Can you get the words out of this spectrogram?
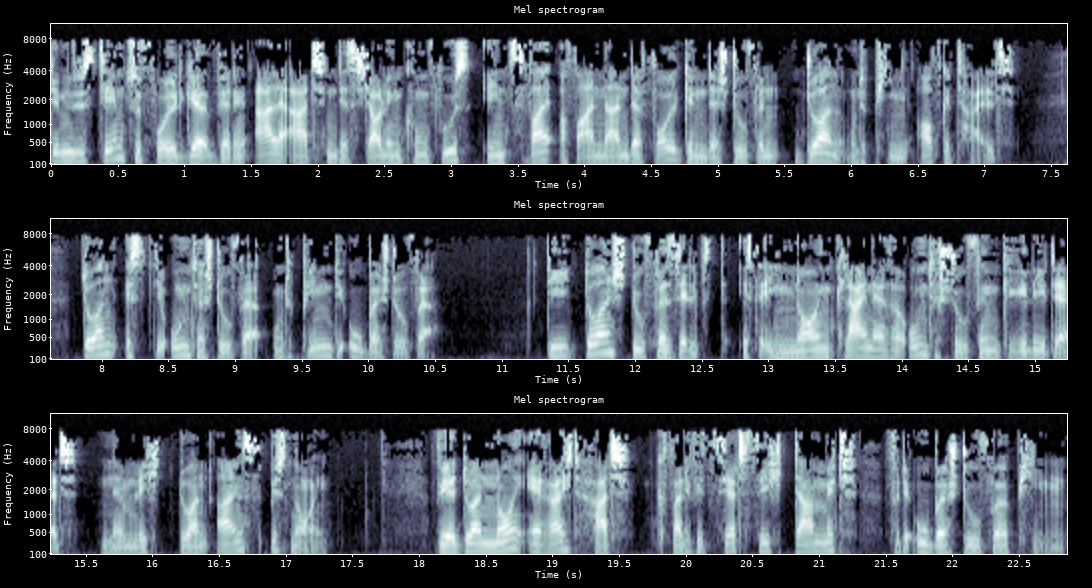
Dem System zufolge werden alle Arten des Shaolin Kung-Fus in zwei aufeinander folgende Stufen Duan und Ping aufgeteilt. Duan ist die Unterstufe und Ping die Oberstufe. Die Duan-Stufe selbst ist in neun kleinere Unterstufen gegliedert, nämlich Duan 1 bis 9. Wer Duan 9 erreicht hat, qualifiziert sich damit für die Oberstufe Ping.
